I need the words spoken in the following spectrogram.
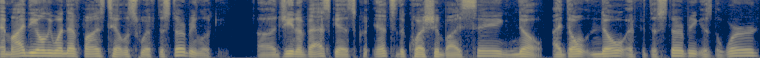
Am I the only one that finds Taylor Swift disturbing looking? Uh, Gina Vasquez answered the question by saying, No, I don't know if disturbing is the word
